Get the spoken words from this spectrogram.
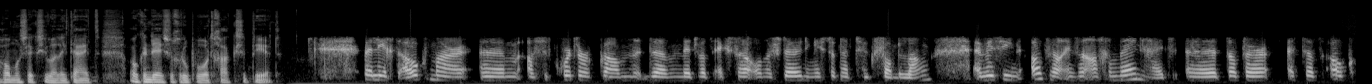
homoseksualiteit ook in deze groepen wordt geaccepteerd? Wellicht ook, maar um, als het korter kan dan met wat extra ondersteuning is dat natuurlijk van belang. En we zien ook wel in zijn algemeenheid uh, dat, er, dat ook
